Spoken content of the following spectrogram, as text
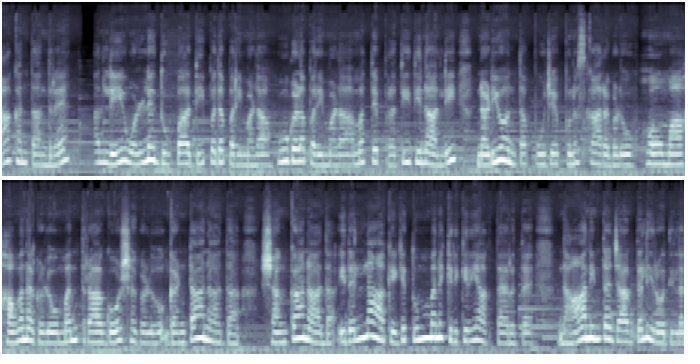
ಯಾಕಂತ ಅಂದರೆ ಅಲ್ಲಿ ಒಳ್ಳೆ ಧೂಪ, ದೀಪದ ಪರಿಮಳ, ಹೂಗಳ ಪರಿಮಳ, ಮತ್ತೆ ಪ್ರತಿದಿನ ಅಲ್ಲಿ ನಡೆಯುವಂಥ ಪೂಜೆ, ಪುನಸ್ಕಾರಗಳು, ಹೋಮ, ಹವನಗಳು, ಮಂತ್ರ, ಘೋಷಗಳು, ಘಂಟಾನಾದ, ಶಂಖಾನಾದ, ಇದೆಲ್ಲ ಆಕೆಗೆ ತುಂಬಾ ಕಿರಿಕಿರಿ ಆಗ್ತಾ ಇರುತ್ತೆ. ನಾನಿಂಥ ಜಾಗದಲ್ಲಿ ಇರೋದಿಲ್ಲ.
